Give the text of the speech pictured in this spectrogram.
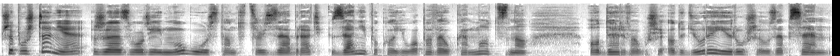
Przypuszczenie, że złodziej mógł stąd coś zabrać, zaniepokoiło Pawełka mocno. Oderwał się od dziury i ruszył za psem.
